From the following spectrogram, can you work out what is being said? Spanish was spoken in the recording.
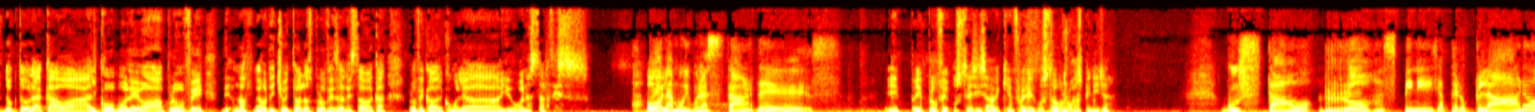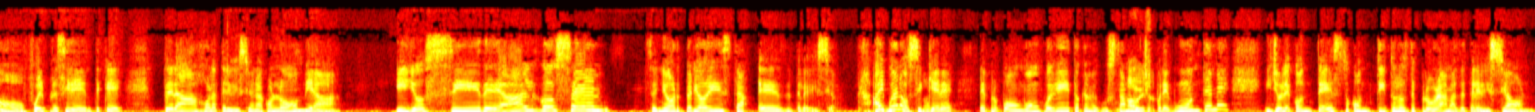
Doctora Cabal, ¿cómo le va, profe? No, mejor dicho, hoy todos los profes han estado acá. Profe Cabal, ¿cómo le ha ido? Buenas tardes. Hola, muy buenas tardes. Eh, eh, profe, ¿usted sí sabe quién fue Gustavo Rojas Pinilla? Gustavo Rojas Pinilla, pero claro, fue el presidente que trajo la televisión a Colombia. Y yo sí de algo sé, señor periodista, es de televisión. Ay, bueno, si No. quiere, le propongo un jueguito que me gusta A mucho. ver. Pregúnteme y yo le contesto con títulos de programas de televisión.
